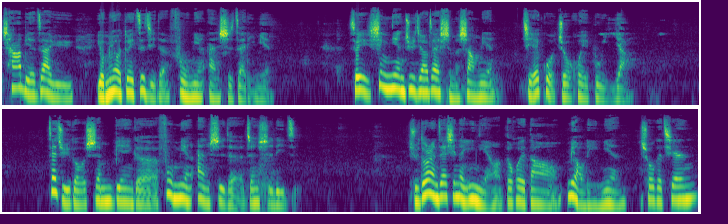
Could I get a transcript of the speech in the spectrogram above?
差别在于有没有对自己的负面暗示在里面。所以，信念聚焦在什么上面，结果就会不一样。再举一个我身边一个负面暗示的真实例子：许多人在新的一年啊，都会到庙里面抽个签、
